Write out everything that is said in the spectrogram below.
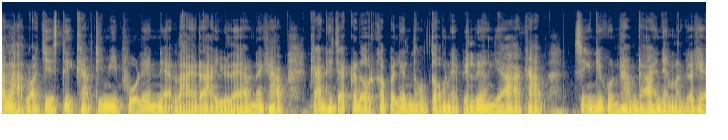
ตลาดโลจิสติกครับที่มีผู้เล่นเนี่ยหลายรายอยู่แล้วนะครับการที่จะกระโดดเข้าไปเล่นตรงๆเนี่ยเป็นเรื่องยากครับสิ่งที่คุณทำได้เนี่ยมันก็แค่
